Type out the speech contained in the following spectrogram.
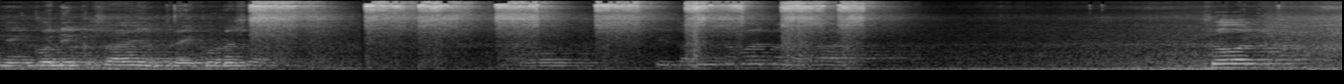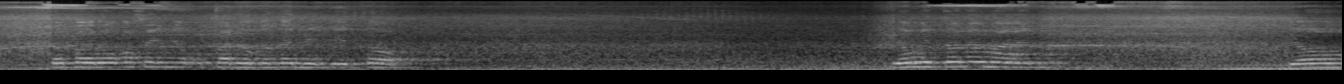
Yung connect ko sa akin, try ko na siya. So, kita nyo naman malakas. So, tuturo ko sa inyo kung paano gagamitin ito. Yung ito naman, yung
